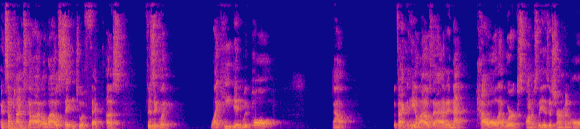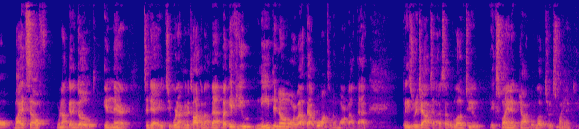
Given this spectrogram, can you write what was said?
And sometimes God allows Satan to affect us physically, like he did with Paul. Now, the fact that he allows that and that how all that works, honestly, is a sermon all by itself. We're not going to go in there today. We're not going to talk about that. But if you need to know more about that, want to know more about that, please reach out to us. I would love to explain it. John would love to explain it to you.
